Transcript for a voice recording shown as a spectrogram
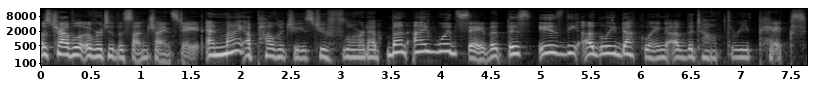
Let's travel over to the Sunshine State. And my apologies to Florida, but I would say that this is the ugly duckling of the top three picks.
